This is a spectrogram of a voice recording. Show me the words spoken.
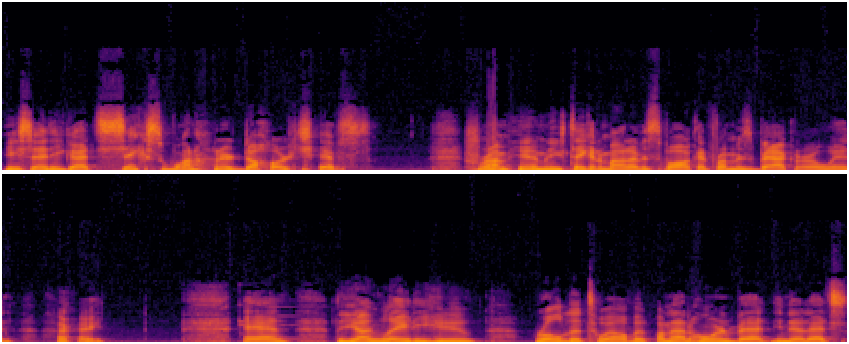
he said he got six $100 chips from him, and he's taking them out of his pocket from his baccarat win. All right. And the young lady who rolled a 12 on that horn bet, you know, that's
